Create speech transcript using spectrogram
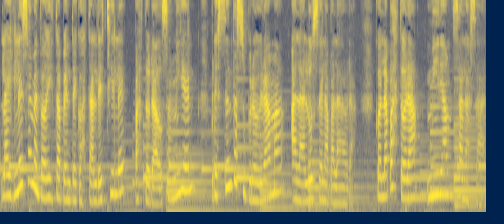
La Iglesia Metodista Pentecostal de Chile, Pastorado San Miguel, presenta su programa A la Luz de la Palabra, con la pastora Miriam Salazar.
